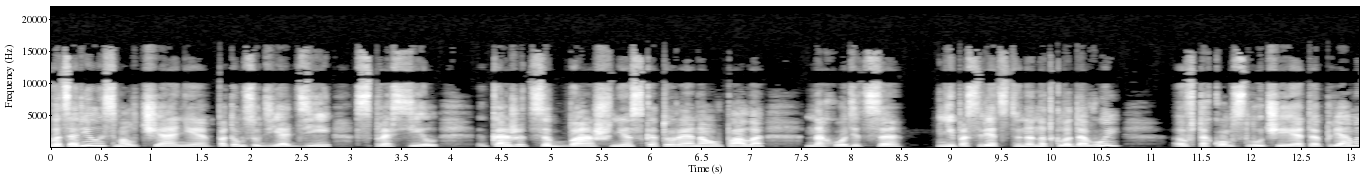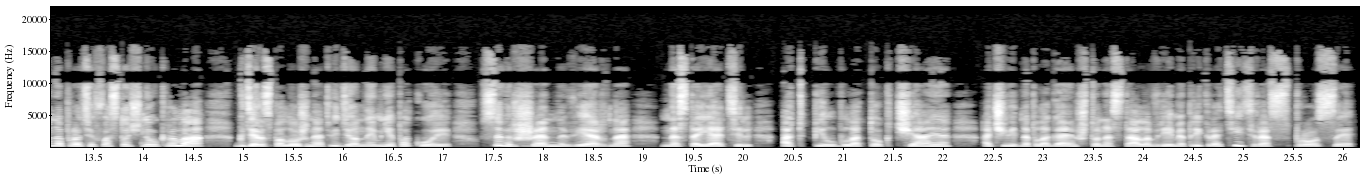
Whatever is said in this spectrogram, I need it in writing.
Воцарилось молчание. Потом судья Ди спросил, «Кажется, башня, с которой она упала, находится непосредственно над кладовой?» В таком случае это прямо напротив восточного крыла, где расположены отведенные мне покои. Совершенно верно. Настоятель отпил глоток чая, очевидно полагая, что настало время прекратить расспросы.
